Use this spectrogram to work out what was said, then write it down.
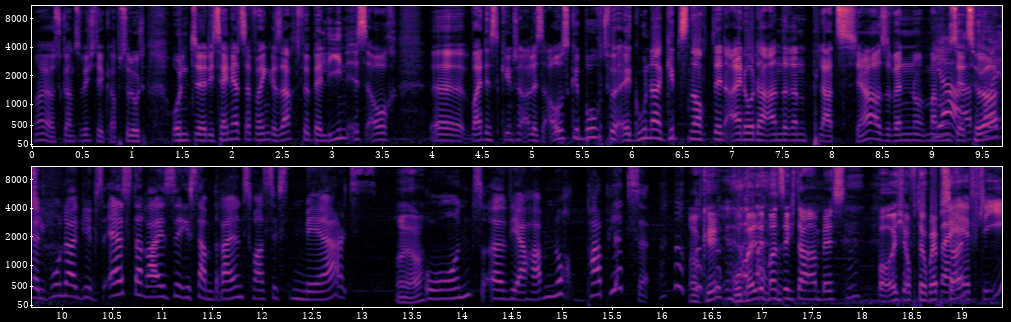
Naja, ist ganz wichtig, absolut. Und äh, die Sani hat es ja vorhin gesagt, für Berlin ist auch äh, weitestgehend schon alles ausgebucht. Für Elguna gibt es noch den einen oder anderen Platz. Ja, also wenn man ja, uns jetzt für hört. Elguna gibt es erste Reise ist am 23. März ja, und äh, wir haben noch ein paar Plätze. okay. Wo meldet man sich da am besten? Bei euch auf der Bei Website? FDI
